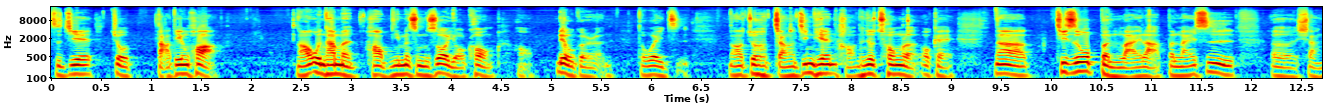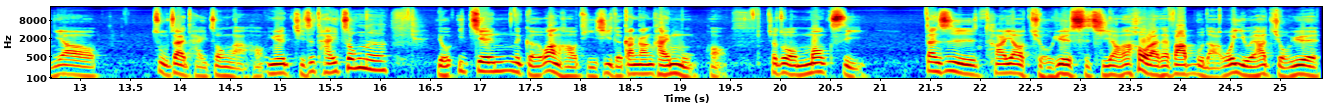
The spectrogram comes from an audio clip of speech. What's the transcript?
直接就打电话，然后问他们，好，你们什么时候有空？哦，六个人的位置，然后就讲了今天，好，那就冲了，OK，那。其实我本来啦，本来是呃想要住在台中啦，哈，因为其实台中呢有一间那个万豪体系的刚刚开幕，哈，叫做 Moxie，但是他要九月十七号，他后来才发布的，我以为他九月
